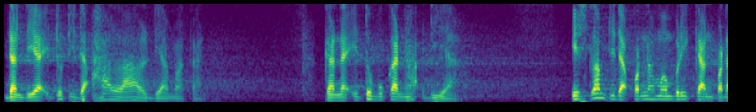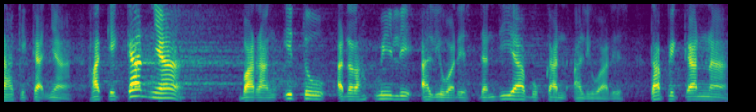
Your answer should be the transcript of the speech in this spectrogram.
Dan dia itu tidak halal dia makan. Karena itu bukan hak dia. Islam tidak pernah memberikan pada hakikatnya. Hakikatnya barang itu adalah milik ahli waris dan dia bukan ahli waris. Tapi karena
